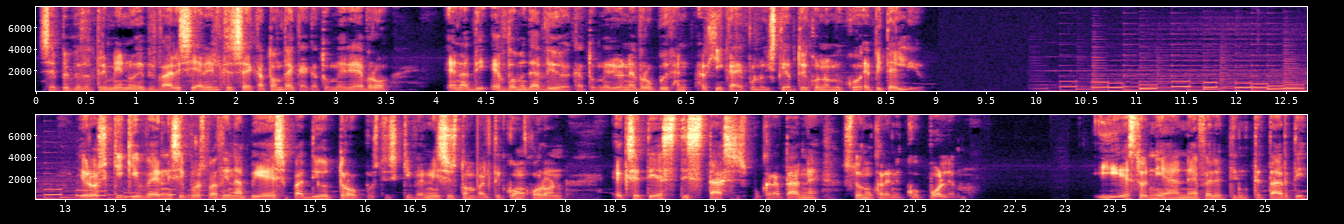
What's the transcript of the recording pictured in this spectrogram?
Σε επίπεδο τριμήνου η επιβάρυνση ανήλθε σε 110 εκατομμύρια ευρώ έναντι 72 εκατομμύριων ευρώ που είχαν αρχικά υπολογιστεί από το οικονομικό επιτελείο. Η ρωσική κυβέρνηση προσπαθεί να πιέσει παντιοτρόπω τι κυβερνήσει των βαλτικών χωρών εξαιτίας της τάση που κρατάνε στον Ουκρανικό πόλεμο. Η Εστονία ανέφερε την Τετάρτη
